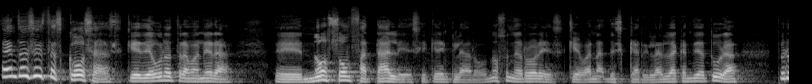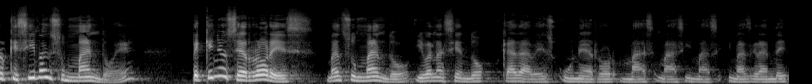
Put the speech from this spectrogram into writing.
Entonces estas cosas que de una u otra manera eh, no son fatales, que queden claro, no son errores que van a descarrilar la candidatura, pero que sí van sumando, ¿eh? Pequeños errores van sumando y van haciendo cada vez un error más, más y más y más grande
